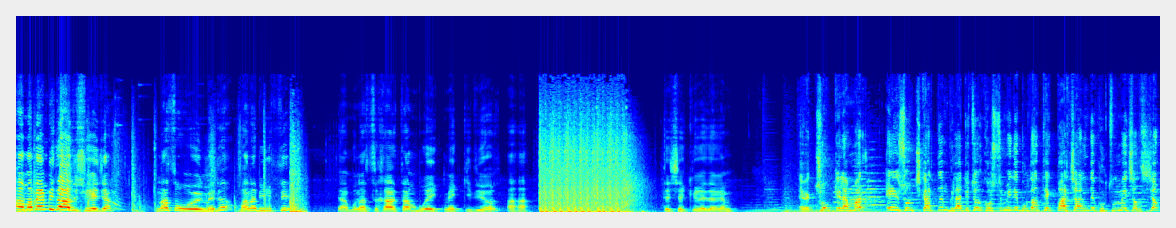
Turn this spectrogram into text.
Ama ben bir daha düşüreceğim. Nasıl o ölmedi? Bana birisi... Ya buna sıkarsam bu ekmek gidiyor. Aha. Teşekkür ederim. Evet çok gelen var. En son çıkarttığım gladyatör kostümüyle buradan tek parça halinde kurtulmaya çalışacağım.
